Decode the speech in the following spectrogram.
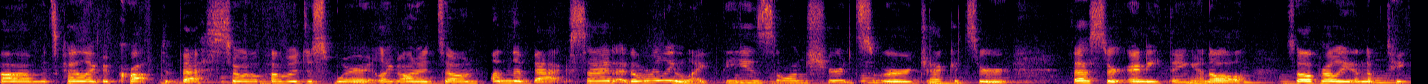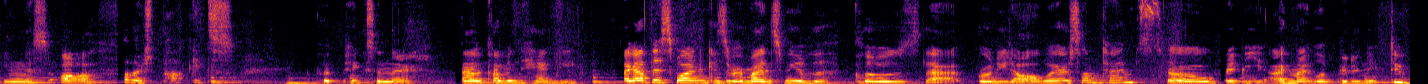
Um, it's kind of like a cropped vest, so I'll probably just wear it like on its own. On the back side, I don't really like these on shirts or jackets or vests or anything at all, so I'll probably end up taking this off. Oh, there's pockets. Put pics in there. That'll come in handy. I got this one because it reminds me of the clothes that Brody Dalle wears sometimes, so maybe I might look good in it too.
